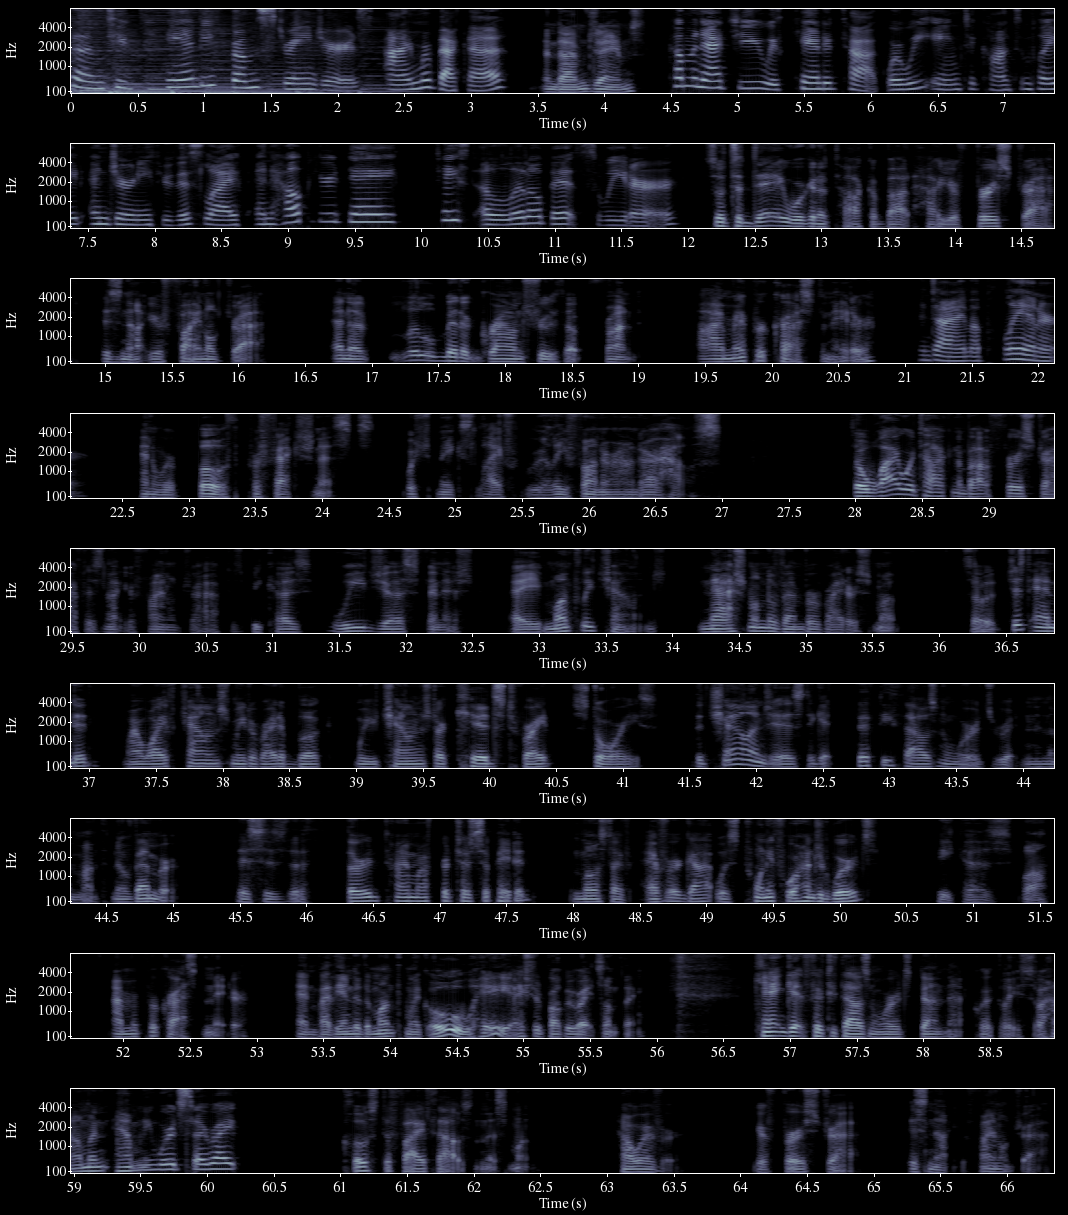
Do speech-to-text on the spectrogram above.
Welcome to Candy from Strangers. I'm Rebecca, And I'm James. coming at you with Candid Talk, where we aim to contemplate and journey through this life and help your day taste a little bit sweeter. So today we're going to talk about how your first draft is not your final draft. And a little bit of ground truth up front. I'm a procrastinator, And I'm a planner. and we're both perfectionists, which makes life really fun around our house. So, why we're talking about first draft is not your final draft is because we just finished a monthly challenge, National November Writers Month. So, it just ended. My wife challenged me to write a book. We challenged our kids to write stories. The challenge is to get 50,000 words written in the month of November. This is the third time I've participated. The most I've ever got was 2,400 words because, well, I'm a procrastinator. And by the end of the month, I'm like, oh, hey, I should probably write something. Can't get 50,000 words done that quickly. So, how many, how many words did I write? Close to 5,000 this month. However, your first draft is not your final draft.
